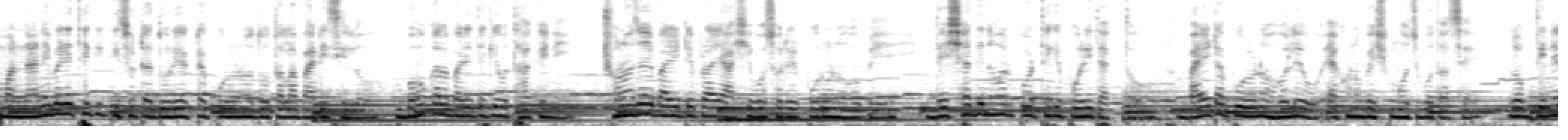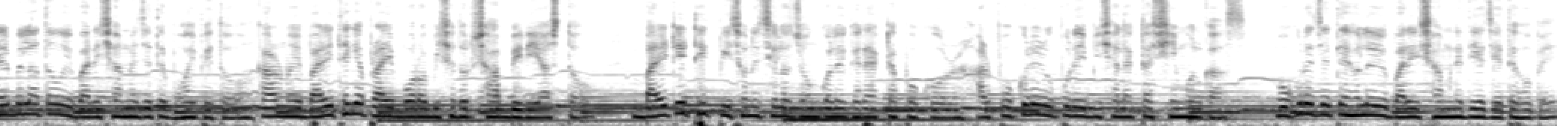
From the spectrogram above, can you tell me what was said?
আমার নানি বাড়ি থেকে কিছুটা দূরে একটা পুরনো দোতলা বাড়ি ছিল। বহুকাল বাড়িতে কেউ থাকেনি। শোনা যায় বাড়িটি প্রায় আশি বছরের পুরনো হবে। দেশ স্বাধীন হওয়ার পর থেকে পরিত্যক্ত। বাড়িটা পুরনো হলেও এখনও বেশ মজবুত আছে। লোক দিনের বেলাতেও ওই বাড়ির সামনে যেতে ভয় পেত, কারণ ওই বাড়ি থেকে প্রায় বড় বিষধর সাপ বেরিয়ে আসতো। বাড়িটির ঠিক পিছনে ছিল জঙ্গলে ঘেরা একটা পুকুর, আর পুকুরের উপরেই বিশাল একটা শিমুল গাছ। পুকুরে যেতে হলে ওই বাড়ির সামনে দিয়ে যেতে হবে।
